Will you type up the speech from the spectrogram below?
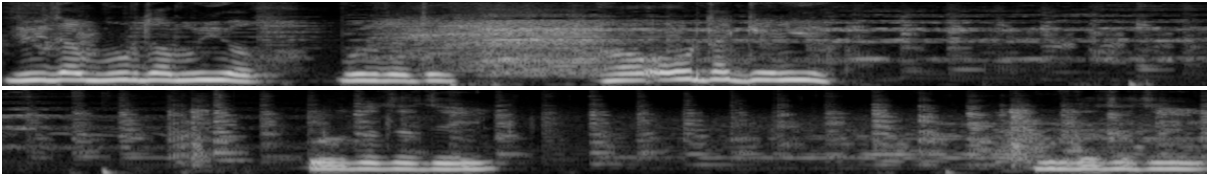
Bir de burada mı yok? Burada değil. Ha orada geliyor. Burada da değil. Burada da değil.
